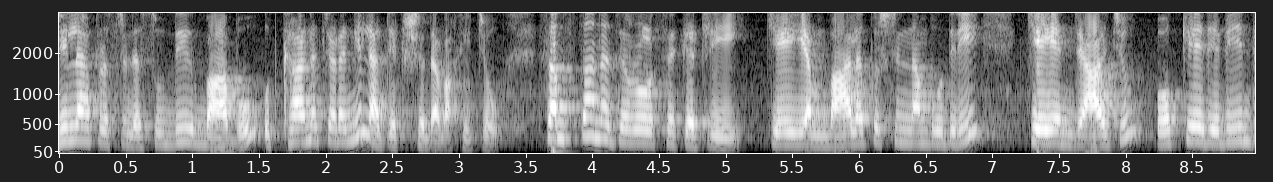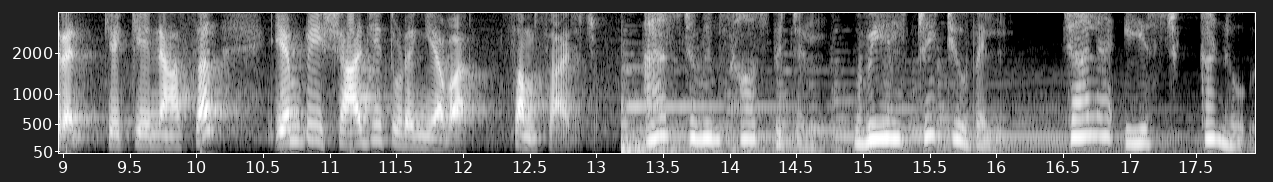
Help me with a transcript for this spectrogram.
ജില്ലാ പ്രസിഡന്റ് സുധീർ ബാബു ഉദ്ഘാടന ചടങ്ങിൽ അധ്യക്ഷത വഹിച്ചു. സംസ്ഥാന general secretary K M Balakrishnan Namboothiri K N Raju O K Raveendran K K Nasar M P Shaji തുടങ്ങിയവർ സംസാരിച്ചു. Aster MIMS hospital we'll treat you well Chala east Kannur.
